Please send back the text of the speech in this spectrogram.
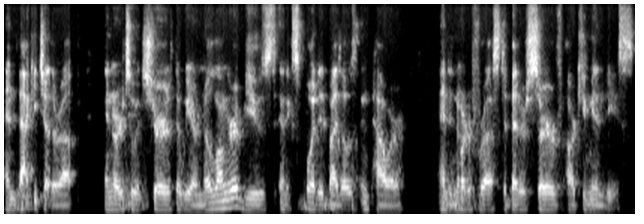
and back each other up in order to ensure that we are no longer abused and exploited by those in power and in order for us to better serve our communities.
